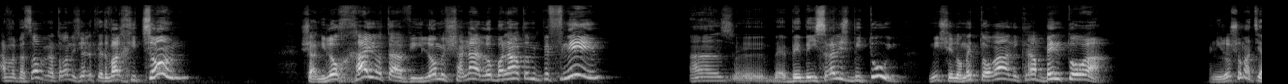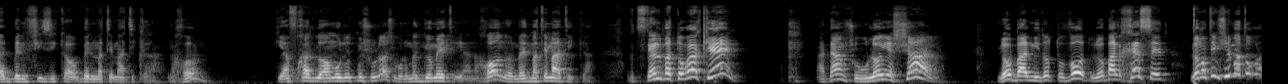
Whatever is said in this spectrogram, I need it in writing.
אבל בסוף אם התורה נשארת כדבר חיצון, שאני לא חי אותה והיא לא משנה, לא בנה אותה מבפנים, אז אה, בישראל יש ביטוי, מי שלומד תורה נקרא בן תורה. אני לא שמעתי על בן פיזיקה או בן מתמטיקה, נכון? כי אף אחד לא אמור להיות משולש, הוא לומד גיאומטריה, נכון? הוא לומד מתמטיקה. אצלנו בתורה כן. אדם שהוא לא ישר, לא בעל מידות טובות, לא בעל חסד, לא מתאים שילמד תורה.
